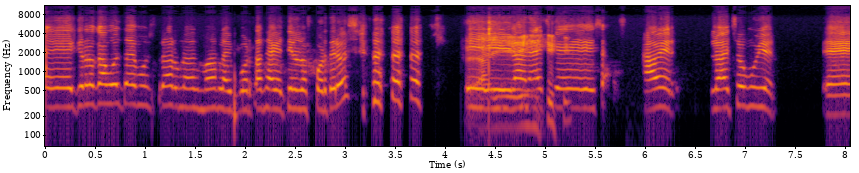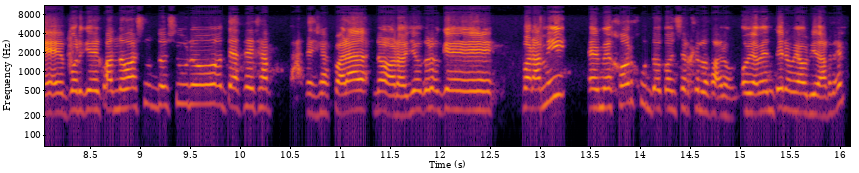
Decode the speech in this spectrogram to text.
Eh, creo que ha vuelto a demostrar una vez más la importancia que tienen los porteros. y Ahí. la verdad es que, a ver, lo ha hecho muy bien. Eh, porque cuando vas un 2-1 te haces esa, haces esas paradas. No, no, yo creo que para mí el mejor junto con Sergio Lozano. Obviamente no me voy a olvidar de él.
